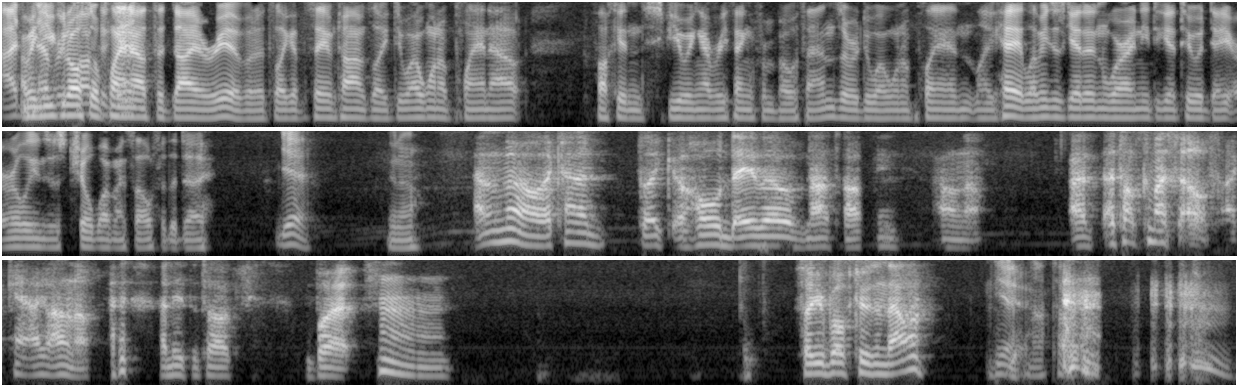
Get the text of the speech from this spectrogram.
I'd I mean, you could also plan again. out the diarrhea, but it's like at the same time, it's like, do I want to plan out fucking spewing everything from both ends, or do I want to plan like, hey, let me just get in where I need to get to a day early and just chill by myself for the day? Yeah. You know? I don't know. That kind of like a whole day though of not talking. I don't know. I, I talk to myself. I can't. I, I don't know. I need to talk. But hmm. So you're both choosing that one? Yeah, Yeah. not talking.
